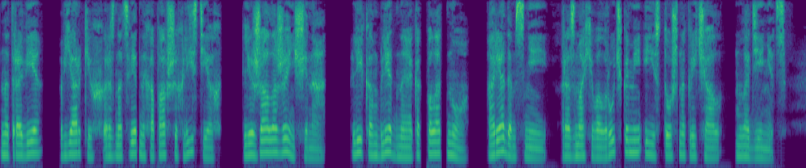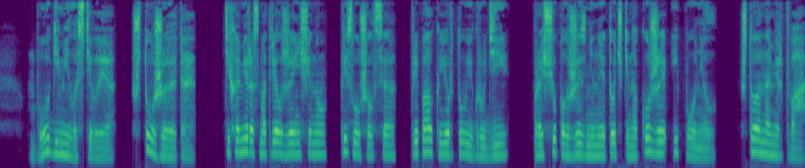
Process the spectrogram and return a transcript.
На траве, в ярких, разноцветных опавших листьях, лежала женщина, ликом бледная, как полотно, а рядом с ней размахивал ручками и истошно кричал младенец. «Боги милостивые, что же это?» Тихомир осмотрел женщину, прислушался, припал к ее рту и груди, прощупал жизненные точки на коже и понял, что она мертва.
